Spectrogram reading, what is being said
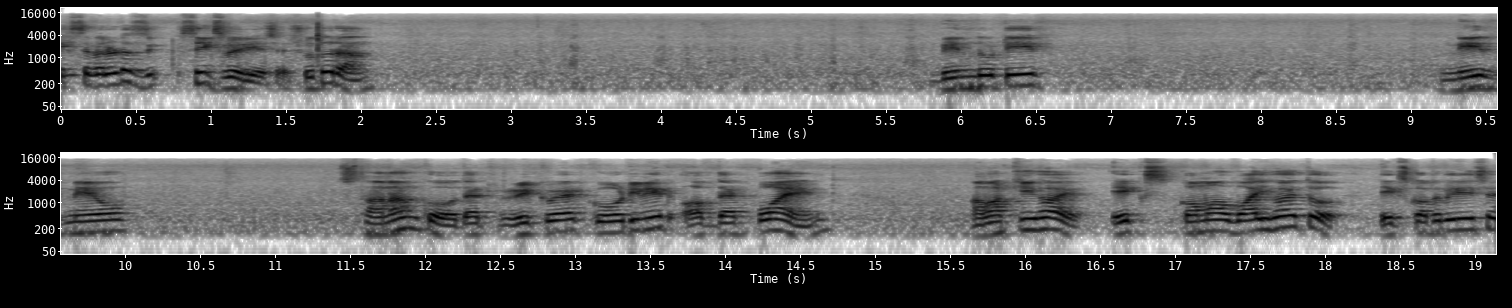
এক্সের ভ্যালুটা সিক্স বেরিয়েছে। সুতরাং বিন্দুটির নির্ণেয় স্থানাঙ্ক that required coordinate of that point আমার কি হয়? এক্স কমা ওয়াই হয় তো? এক্স কত বেরিয়েছে?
